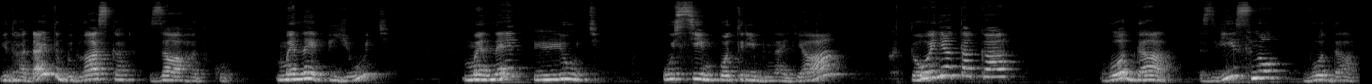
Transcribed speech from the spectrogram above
Відгадайте, будь ласка, загадку. Мене п'ють, мене лють. Усім потрібна я. Хто я така? Вода. Звісно, вода.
